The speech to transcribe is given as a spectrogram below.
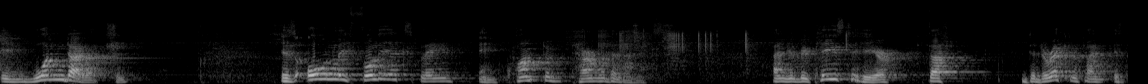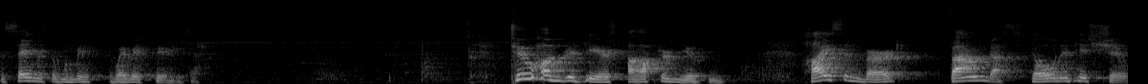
in one direction is only fully explained in quantum thermodynamics. And you'll be pleased to hear that the direction of time is the same as the, we, the way we experience it. 200 years after Newton, Heisenberg found a stone in his shoe.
